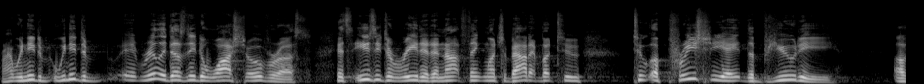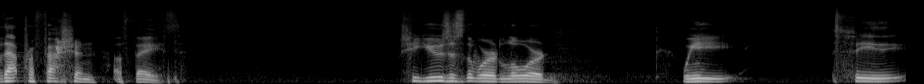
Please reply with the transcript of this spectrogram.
Right? We need to, we need to, it really does need to wash over us. It's easy to read it and not think much about it, but to, to appreciate the beauty of that profession of faith she uses the word Lord. We see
